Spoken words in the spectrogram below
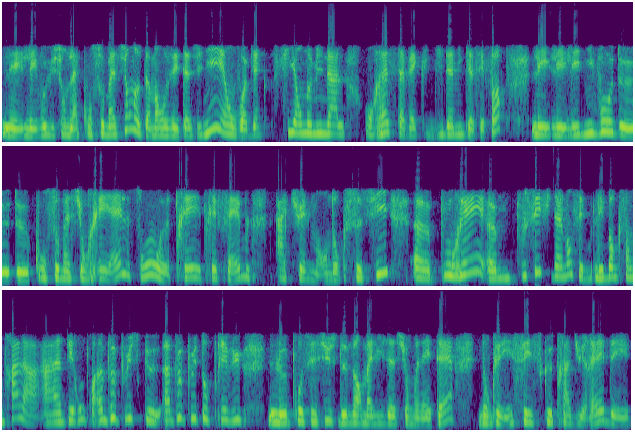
l'évolution de la consommation, notamment aux États-Unis. On voit bien que si en nominal on reste avec une dynamique assez forte, les, niveaux de, consommation réels sont euh, très très faibles actuellement. Donc ceci euh, pourrait euh, pousser finalement les banques centrales à, à, interrompre un peu plus que un peu plus tôt que prévu le processus de normalisation normalisation monétaire. Donc c'est ce que traduirait des,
